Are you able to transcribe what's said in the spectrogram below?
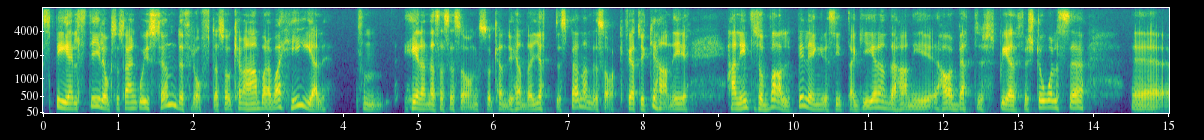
spelstil också, så han går ju sönder för ofta. Så kan han bara vara hel som hela nästa säsong så kan det ju hända jättespännande saker. För jag tycker han är, han är inte så valpig längre i sitt agerande. Han är, har bättre spelförståelse. Eh,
